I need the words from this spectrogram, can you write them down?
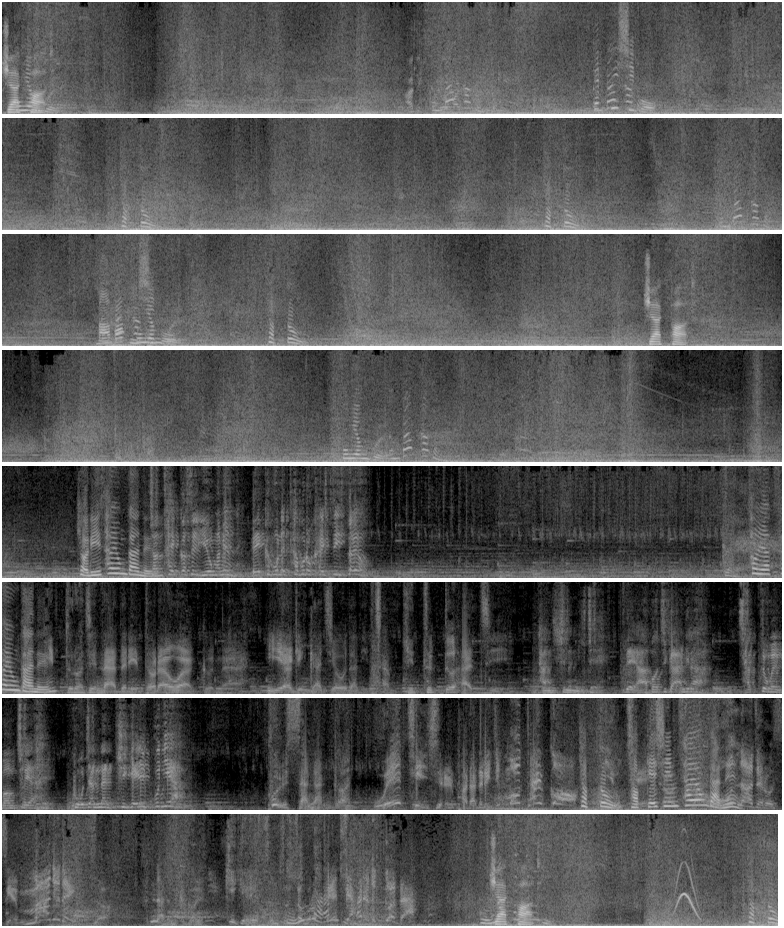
Jackpot. 홍영불 아직 음악 가동 115 협동 협동 음악 가동 마법 25 홍영불 협동 Jackpot. 홍영불 음악 가동 결의 사용 가능 저탈 것을 이용하면 메크곤의 탑으로 갈 수 있어요. 서약 사용 가능 뚫어진 아들이 돌아왔구나. 여기까지 오다니 참 기특도 하지. 당신은 이제 내 아버지가 아니라 작동을 멈춰야 할 고장난 기계일 뿐이야. 불쌍한 것. 왜 진실을 받아들이지 못할꼬? 협동 적개심 사용가는 나자로스에 만연해 있어. 나는 그걸 기계의 순수성으로 대체하려는 거다. Jackpot. 협동.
